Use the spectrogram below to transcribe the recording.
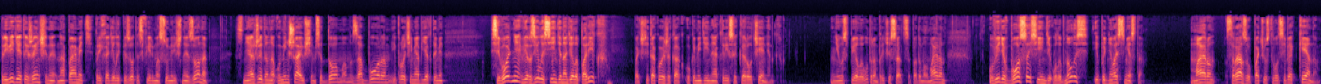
При виде этой женщины на память приходил эпизод из фильма «Сумеречная зона» с неожиданно уменьшающимся домом, забором и прочими объектами. Сегодня Верзила Синди надела парик, почти такой же, как у комедийной актрисы Кэрол Ченнинг. «Не успела утром причесаться», — подумал Майрон, — Увидев босса, Синди улыбнулась и поднялась с места. Майрон сразу почувствовал себя Кеном,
